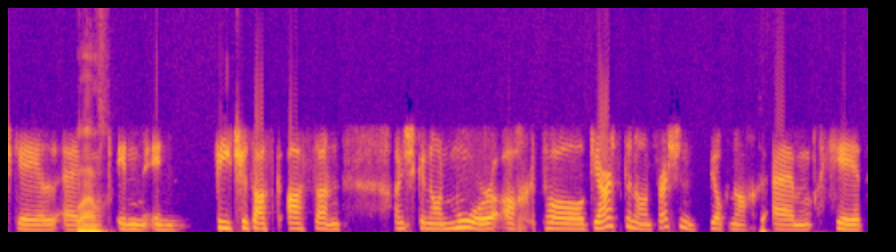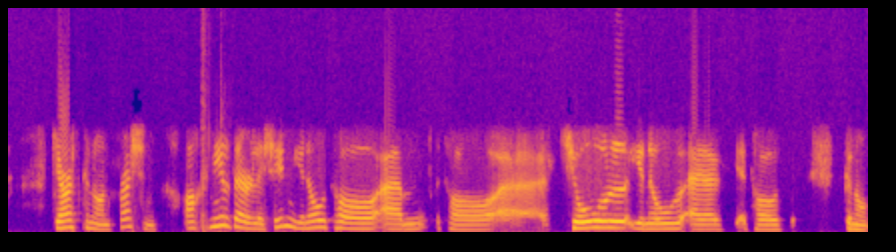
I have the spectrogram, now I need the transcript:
scéil um, Wow. in in features as as an an sken an mór ach tá gearsken an freschen biog nach um, héad gearsken an freschen ach niel der lei sin you know tá um, tá uh, kol you know uh, tá gan an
